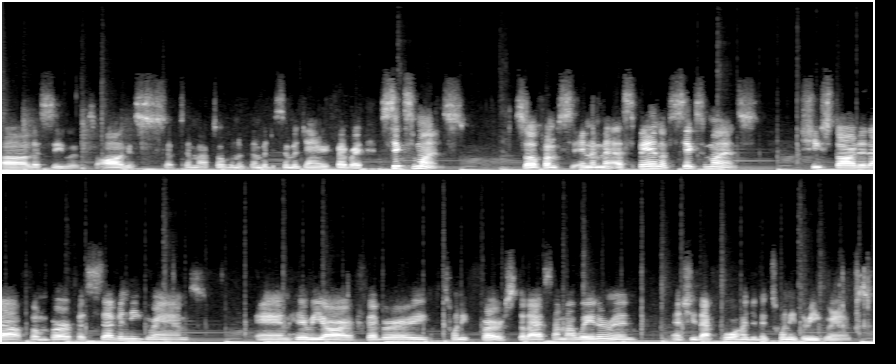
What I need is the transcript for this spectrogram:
uh, let's see, it's August, September, October, November, December, January, February, six months. So from in a, a span of six months, she started out from birth at 70 grams, and here we are, February 21st, the last time I weighed her in, and she's at 423 grams.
